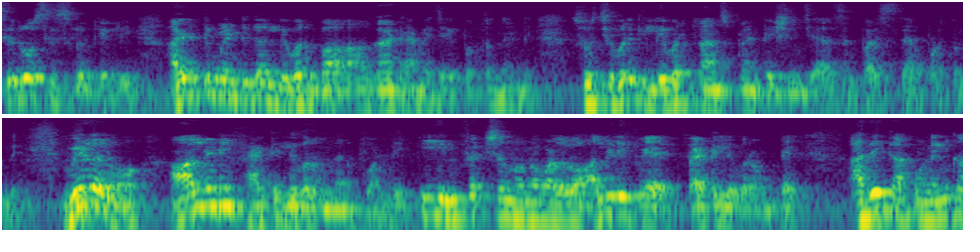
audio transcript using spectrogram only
సిరోసిస్లోకి వెళ్ళి అల్టిమేట్గా లివర్ బాగా డ్యామేజ్ అయిపోతుందండి. సో చివరికి లివర్ ట్రాన్స్ప్లాంటేషన్ చేయాల్సిన పరిస్థితి ఏర్పడుతుంది. వీళ్ళలో ఆల్రెడీ ఫ్యాటీ లివర్ ఉందనుకోండి ఈ ఇన్ఫెక్షన్ ఉన్న వాళ్ళలో ఆల్రెడీ ఫ్యాటీ లివర్ ఉంటే అదే కాకుండా ఇంకా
